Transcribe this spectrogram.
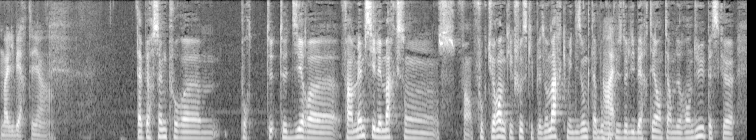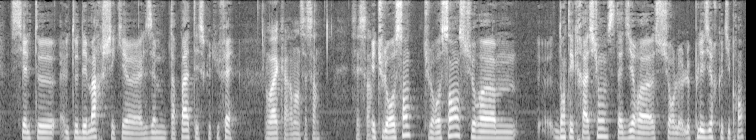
ma liberté. Hein. T'as personne pour te, dire, euh, enfin, même si les marques sont, enfin, faut que tu rendes quelque chose qui plaise aux marques, mais disons que tu as beaucoup plus de liberté en termes de rendu parce que si elles te, elles te démarchent, c'est qu'elles aiment ta patte et ce que tu fais. Ouais, carrément, c'est ça. C'est ça. Et tu le ressens, tu le ressens sur, euh, dans tes créations, c'est-à-dire euh, sur le, plaisir que tu prends?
